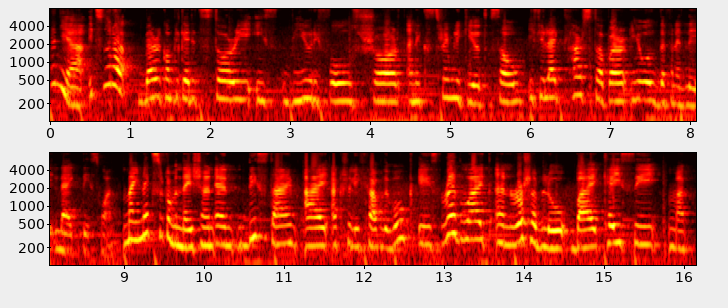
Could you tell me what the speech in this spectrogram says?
And yeah, it's not a very complicated story, it's beautiful, short, and extremely cute. So if you liked Heartstopper, you will definitely like this one. My next recommendation, and this time I actually have the book, is Red, White, and Royal Blue by Casey Mc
